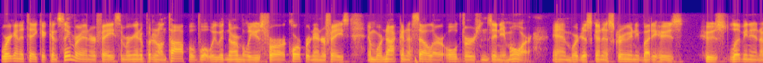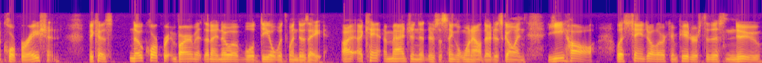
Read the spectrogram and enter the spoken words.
We're going to take a consumer interface and we're going to put it on top of what we would normally use for our corporate interface, and we're not going to sell our old versions anymore. And we're just going to screw anybody who's who's living in a corporation because no corporate environment that I know of will deal with Windows 8. I, I can't imagine that there's a single one out there that's going, yeehaw, let's change all our computers to this new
